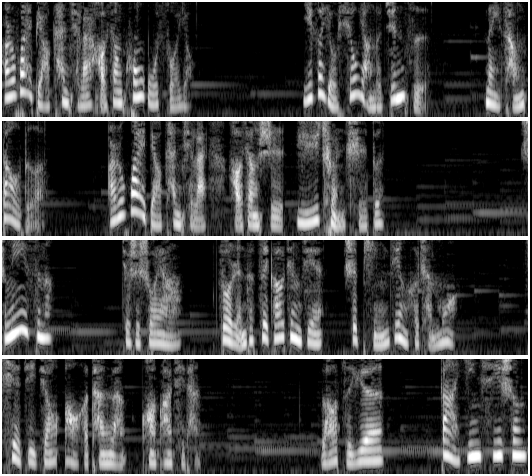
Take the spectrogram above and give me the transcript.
而外表看起来好像空无所有。一个有修养的君子。内藏道德，而外表看起来好像是愚蠢迟钝。什么意思呢？就是说呀，做人的最高境界是平静和沉默，切忌骄傲和贪婪，夸夸其谈。老子曰：“大音希声，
